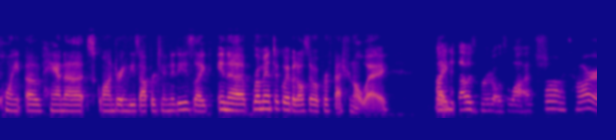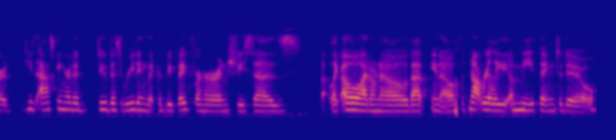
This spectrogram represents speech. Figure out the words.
point of Hannah squandering these opportunities, like in a romantic way, but also a professional way. I Like, know, that was brutal to watch. oh, it's hard. He's asking her to do this reading that could be big for her, and she says, like, oh, I don't know, that, you know, it's not really a me thing to do.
